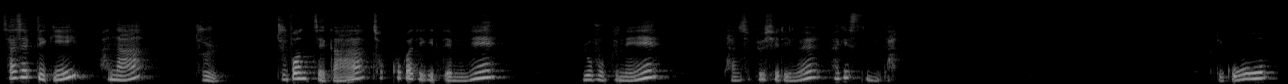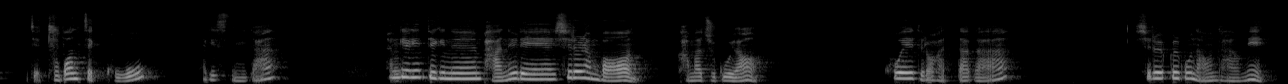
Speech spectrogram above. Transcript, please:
사슬뜨기 하나, 둘. 두 번째가 첫 코가 되기 때문에 이 부분에 단수 표시링을 하겠습니다. 그리고 이제 두 번째 코 하겠습니다. 한길긴뜨기는 바늘에 실을 한번 감아주고요. 코에 들어갔다가 실을 끌고 나온 다음에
